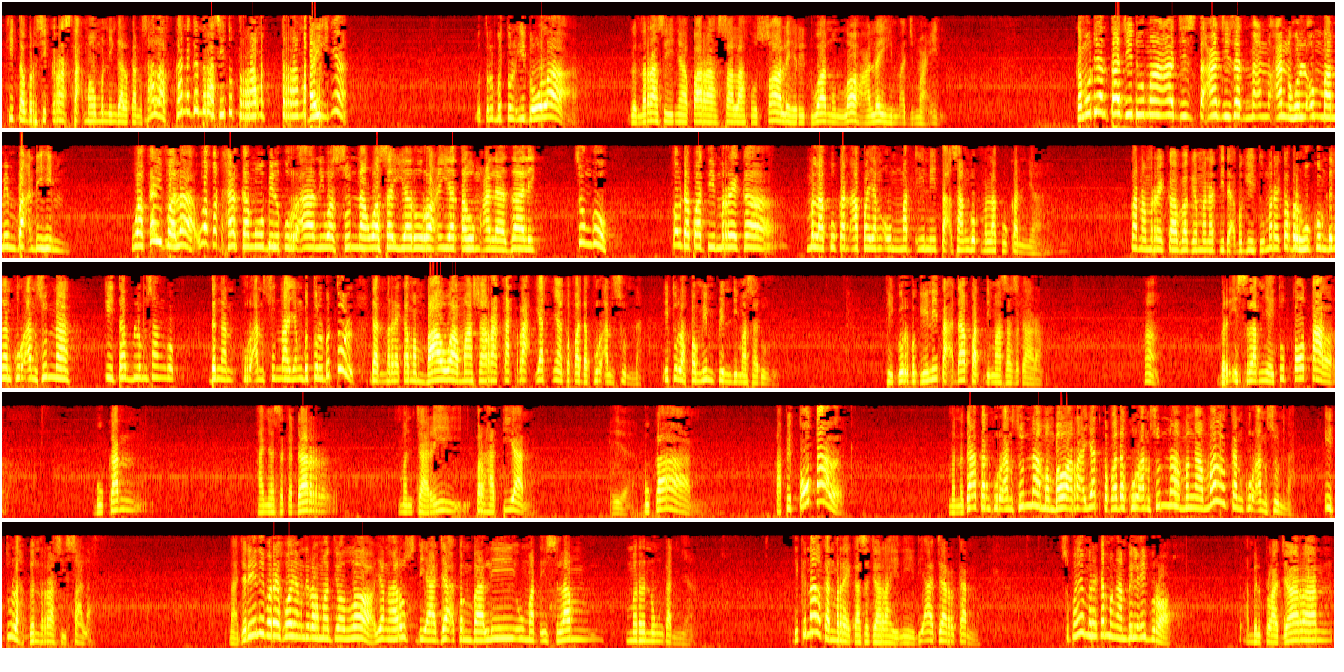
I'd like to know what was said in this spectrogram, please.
kita bersikeras tak mau meninggalkan salaf. Karena generasi itu teramat, teramat baiknya. Betul-betul idola. Generasinya para salafus salih ridwanullah alaihim ajma'in. Kemudian tajidu ma'ajiz ta'ajizat anhul umma min ba'dihim. Wa kaifala wa qad hakamu bil Qur'ani was sunnah wa sayyaru ra'iyatahum ala dhalik. Sungguh kau dapati mereka melakukan apa yang umat ini tak sanggup melakukannya. Karena mereka bagaimana tidak begitu. Mereka berhukum dengan Quran Sunnah. Kita belum sanggup dengan Quran Sunnah yang betul-betul. Dan mereka membawa masyarakat rakyatnya kepada Quran Sunnah. Itulah pemimpin di masa dulu. Figur begini tak dapat di masa sekarang. Hah. Berislamnya itu total. Bukan hanya sekedar mencari perhatian. Iya, bukan. Tapi total. Menegakkan Quran Sunnah, membawa rakyat kepada Quran Sunnah, mengamalkan Quran Sunnah. Itulah generasi salaf. Nah, jadi ini para ikhwah yang dirahmati Allah, yang harus diajak kembali umat Islam merenungkannya. Dikenalkan mereka sejarah ini, diajarkan. Supaya mereka mengambil ibrah ambil pelajaran.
